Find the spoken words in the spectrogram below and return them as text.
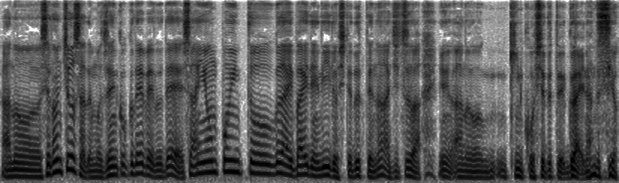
あの、世論調査でも全国レベルで3、4ポイントぐらいバイデンリードしてるっていうのは、実は、あの、均衡してるっていうぐらいなんですよ。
